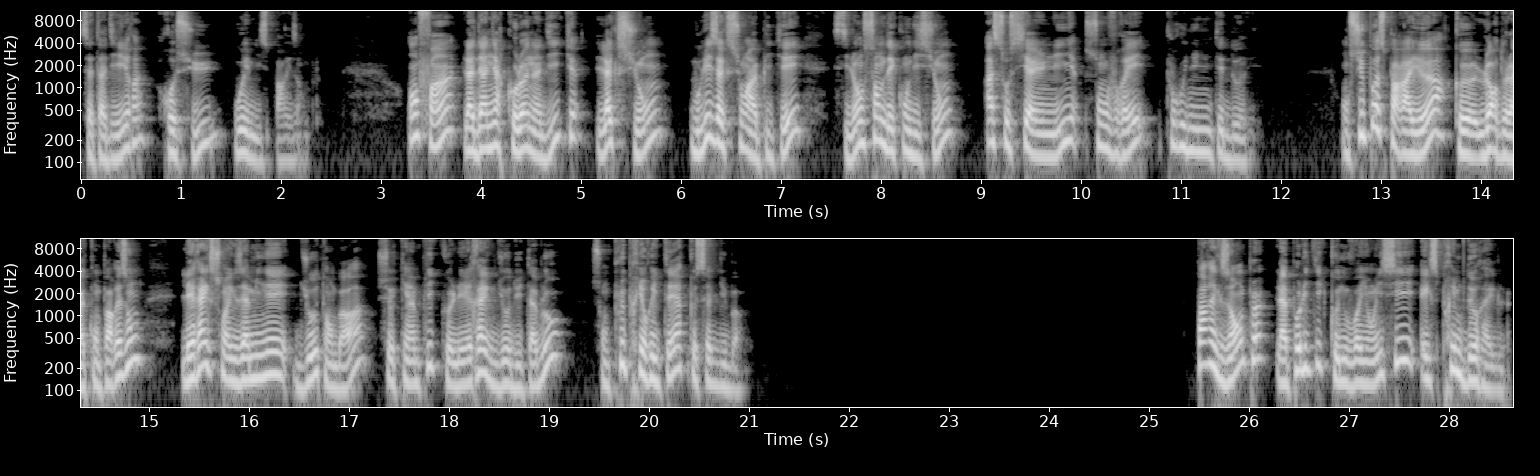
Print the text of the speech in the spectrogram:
c'est-à-dire reçue ou émise par exemple. Enfin, la dernière colonne indique l'action ou les actions à appliquer si l'ensemble des conditions associées à une ligne sont vraies pour une unité de données. On suppose par ailleurs que, lors de la comparaison, les règles sont examinées du haut en bas, ce qui implique que les règles du haut du tableau sont plus prioritaires que celles du bas. Par exemple, la politique que nous voyons ici exprime deux règles.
